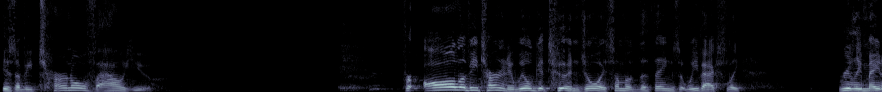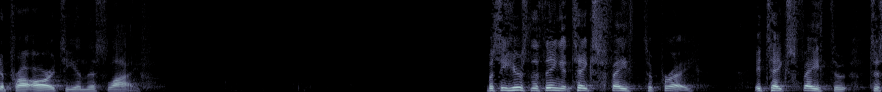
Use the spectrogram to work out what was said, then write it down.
is of eternal value. For all of eternity, we'll get to enjoy some of the things that we've actually really made a priority in this life. But see, here's the thing it takes faith to pray, it takes faith to, to,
